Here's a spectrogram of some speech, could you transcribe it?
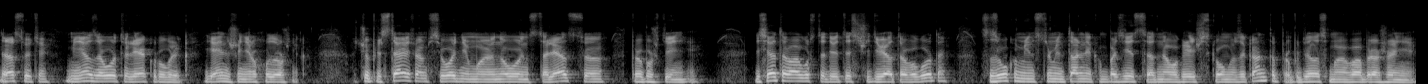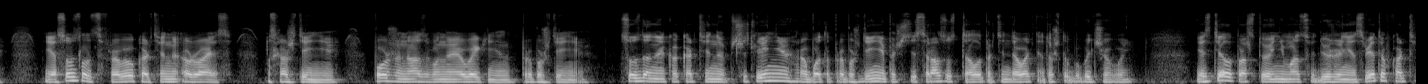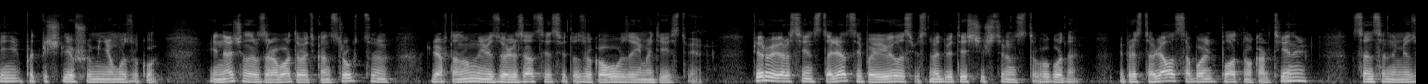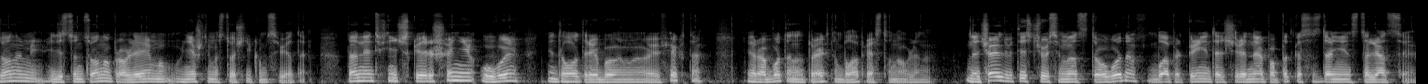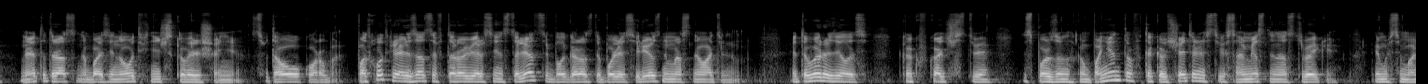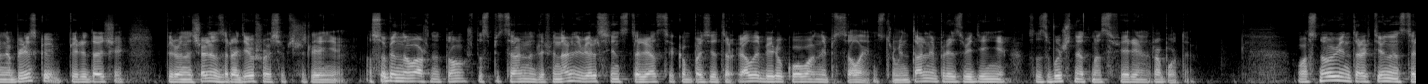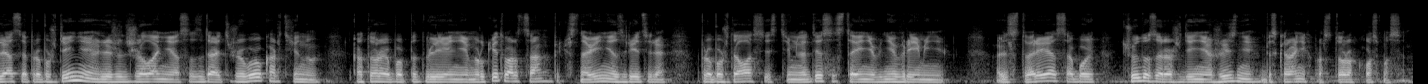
Здравствуйте, меня зовут Илья Круглик, я инженер-художник. Хочу представить вам сегодня мою новую инсталляцию «Пробуждение». 10 августа 2009 года со звуками инструментальной композиции одного греческого музыканта пробудилось мое воображение. Я создал цифровую картину «Arise» – «Восхождение», позже названную «Awakening» – «Пробуждение». Созданная как картинное впечатление, работа пробуждения почти сразу стала претендовать на то, чтобы быть живой. Я сделал простую анимацию движения света в картине, под впечатлившую меня музыку, и начал разрабатывать конструкцию для автономной визуализации светозвукового взаимодействия. Первая версия инсталляции появилась весной 2014 года и представляла собой полотно картины с сенсорными зонами и дистанционно управляемым внешним источником света. Данное техническое решение, увы, не дало требуемого эффекта, и работа над проектом была приостановлена. В начале 2018 года была предпринята очередная попытка создания инсталляции, на этот раз на базе нового технического решения – светового короба. Подход к реализации второй версии инсталляции был гораздо более серьезным и основательным. Это выразилось как в качестве использованных компонентов, так и в тщательности их совместной настройки – для максимально близкой передачи первоначально зародившегося впечатления. Особенно важно то, что специально для финальной версии инсталляции композитор Элла Бирюкова написала инструментальное произведение в созвучной атмосфере работы. В основе интерактивной инсталляции пробуждения лежит желание создать живую картину, которая бы под влиянием руки Творца, прикосновения зрителя, пробуждалась из темноты состояния вне времени, олицетворяя собой чудо зарождения жизни в бескрайних просторах космоса.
